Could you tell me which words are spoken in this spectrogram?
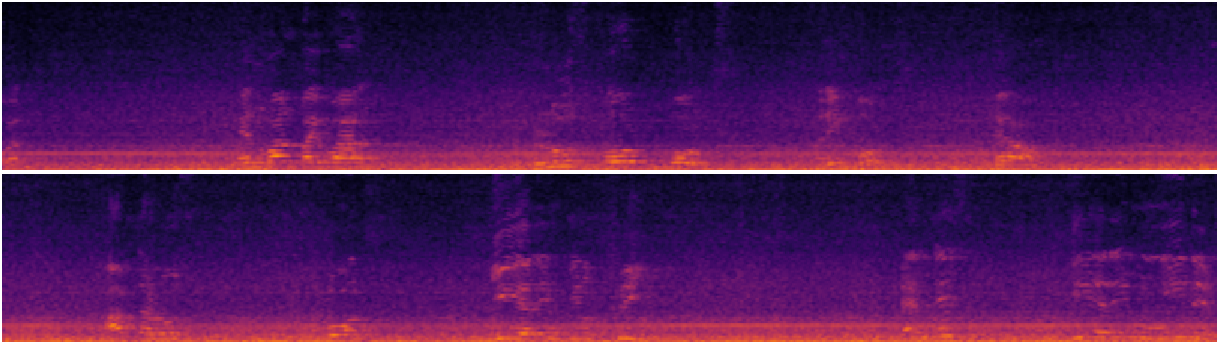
Cover, and one by one, loose all bolts, ring bolts, around. After loose bolts, gearing will free. And this gearing needed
